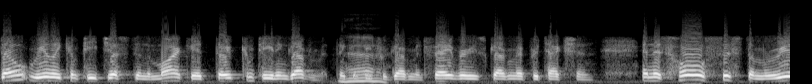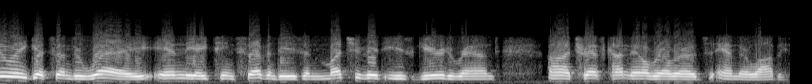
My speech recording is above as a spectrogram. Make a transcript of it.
don't really compete just in the market, they compete in government. They compete for government favors, government protection. And this whole system really gets underway in the 1870s, and much of it is geared around uh, transcontinental railroads and their lobbies.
